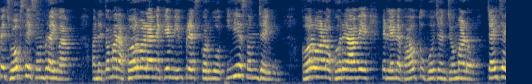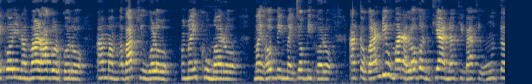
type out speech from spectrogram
મેં જોક્સે સંભળાવ્યા અને તમારા ઘરવાળાને કેમ ઇમ્પ્રેસ કરવો એ સમજાવ્યું. ઘરવાળો ઘરે આવે એટલે એને ભાવતું ભોજન જમાડો. ચાઈ ચાઈ કરીને વાળ આગળ કરો. આમાં વાક્યું વળો માયખું મારો, માય હબીન, માય ચબી કરો. આ તો ગાંડિયું મારા લગ્ન થયા નથી, બાકી હું તો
